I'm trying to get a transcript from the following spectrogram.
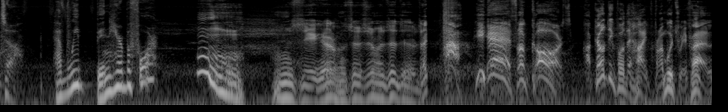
Pronto, have we been here before? Hmm. Let's see here. Ah, yes, of course. Accounting for the height from which we fell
